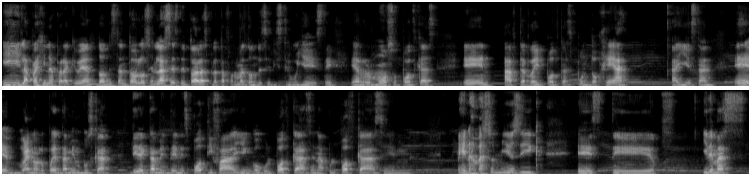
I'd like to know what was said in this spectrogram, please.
Y la página para que vean dónde están todos los enlaces de todas las plataformas donde se distribuye este hermoso podcast en afterdaypodcast.ga. Ahí están. Eh, bueno, lo pueden también buscar directamente en Spotify, en Google Podcast, en Apple Podcast, en, en Amazon Music, este y demás.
